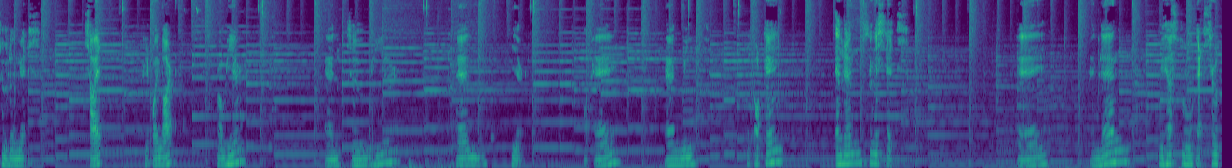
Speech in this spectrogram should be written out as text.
to the next side click on art from here and to here and here. Okay. And we click ok. And then finish it. Okay. And then we have to extrude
